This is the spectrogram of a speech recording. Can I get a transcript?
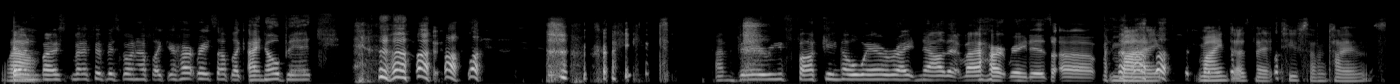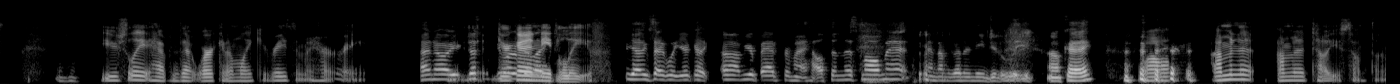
Wow. And my, my Fitbit's going off like your heart rate's up, like I know, bitch. right. I'm very fucking aware right now that my heart rate is up. Mine mine does that too sometimes. Mhm. Usually it happens at work and I'm like, you're raising my heart rate. I know you're just you You're gonna like, need to leave. yeah, exactly. You're like, um, you're bad for my health in this moment, and I'm gonna need you to leave. Okay. Well, I'm gonna I'm gonna tell you something.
